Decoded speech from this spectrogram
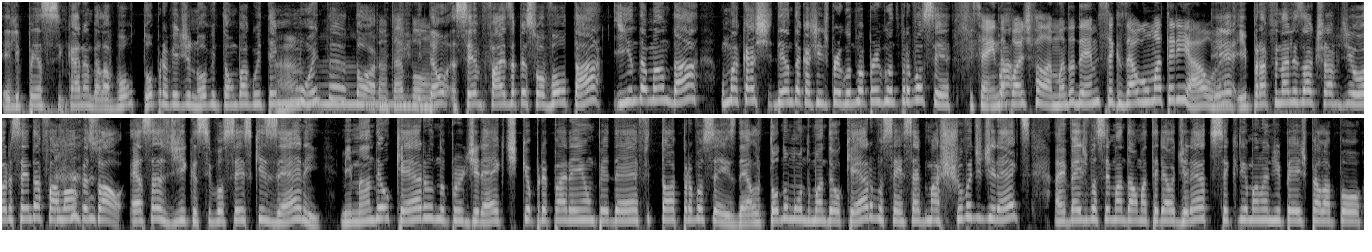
ele pensa assim: caramba, ela voltou pra ver de novo, então o bagulho tem Ah, muita top. Então tá bom. Então, você faz a pessoa voltar e ainda mandar uma caixa, dentro da caixinha de pergunta uma pergunta pra você. E você ainda pa- pode falar, manda DM se você quiser algum material, né? É, e pra finalizar com chave de ouro, você ainda fala, ó, pessoal, essas dicas, se vocês quiserem, me manda eu quero no por direct que eu preparei um PDF top pra vocês. Dela, todo mundo manda eu quero, você recebe uma chuva de directs, ao invés de você mandar o material direto, você cria uma landing page pra ela pôr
